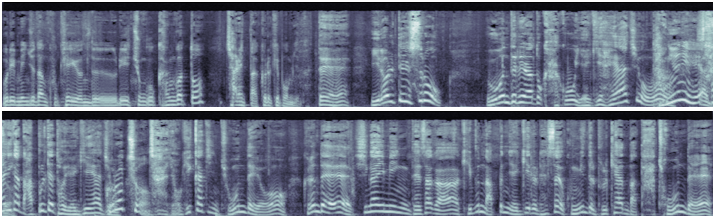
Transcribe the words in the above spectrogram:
우리 민주당 국회의원들이 중국 간 것도 잘했다. 그렇게 봅니다. 네. 이럴 때일수록 의원들이라도 가고 얘기해야죠. 당연히 해야죠. 사이가 나쁠 때 더 얘기해야죠. 그렇죠. 자, 여기까지는 좋은데요. 그런데 싱하이밍 대사가 기분 나쁜 얘기를 했어요. 국민들 불쾌한다. 다 좋은데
